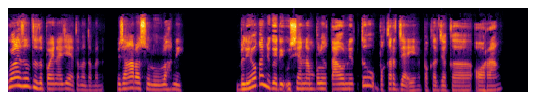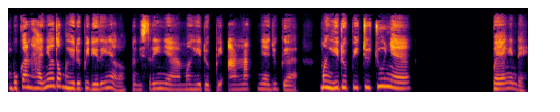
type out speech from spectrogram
Gue langsung to the point aja ya, teman-teman. Misalkan Rasulullah nih. Beliau kan juga di usia 60 tahun itu bekerja ya, bekerja ke orang bukan hanya untuk menghidupi dirinya loh, istrinya, menghidupi anaknya juga menghidupi cucunya. Bayangin deh.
